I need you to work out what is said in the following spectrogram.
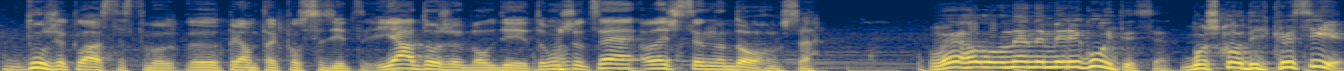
дуже класно з тобою е, прям так посидіти. Я дуже балдію, тому що це лишиться надовго все. Ви головне не мірігуйтеся, бо шкодить красі,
